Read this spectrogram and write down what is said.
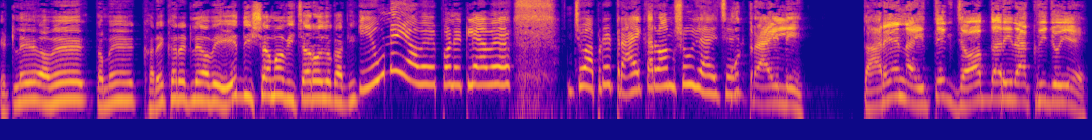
એટલે હવે તમે ખરેખર એટલે હવે એ દિશામાં વિચારો છો કાકી? એવું નહીં હવે પણ એટલે હવે જો આપણે ટ્રાય કરવામાં શું જાય છે? હું ટ્રાયલી તારે નૈતિક જવાબદારી રાખવી જોઈએ.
